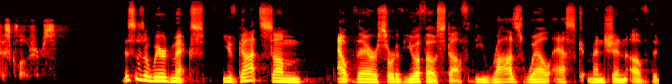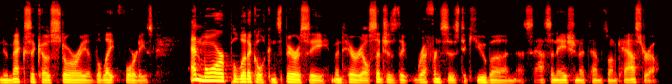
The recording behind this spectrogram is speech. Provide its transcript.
disclosures. This is a weird mix. You've got some out there sort of UFO stuff, the Roswell esque mention of the New Mexico story of the late 40s, and more political conspiracy material, such as the references to Cuba and assassination attempts on Castro.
